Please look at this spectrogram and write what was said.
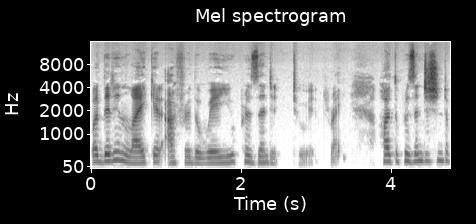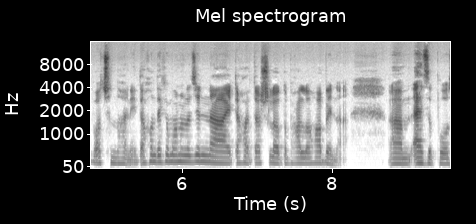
but they didn't like it after the way you present it to it right হয়তো প্রেজেন্টেশনটা পছন্দ হয়নি। তখন দেখে মনে হলো যে, না, এটা হয়তো আসলে অত ভালো হবে না। As opposed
